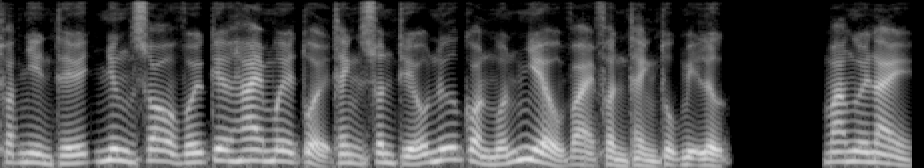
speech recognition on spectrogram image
thoạt nhìn thế nhưng so với kia 20 tuổi thanh xuân thiếu nữ còn muốn nhiều vài phần thành thục mị lực. Mà người này,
